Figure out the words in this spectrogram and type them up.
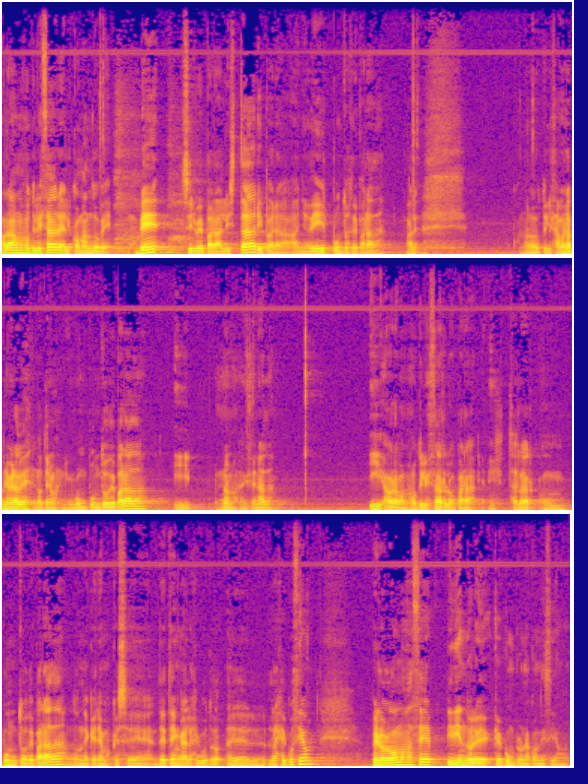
Ahora vamos a utilizar el comando B. B sirve para listar y para añadir puntos de parada. Cuando lo utilizamos la primera vez no tenemos ningún punto de parada y no nos dice nada y ahora vamos a utilizarlo para instalar un punto de parada donde queremos que se detenga la ejecución, pero lo vamos a hacer pidiéndole que cumpla una condición.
